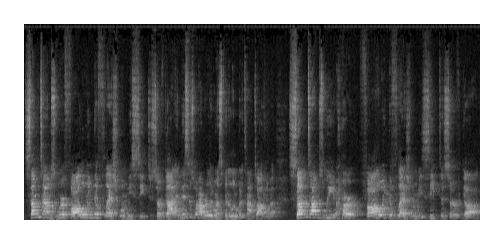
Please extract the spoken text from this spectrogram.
Sometimes we're following the flesh when we seek to serve God. And this is what I really want to spend a little bit of time talking about. Sometimes we are following the flesh when we seek to serve God.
